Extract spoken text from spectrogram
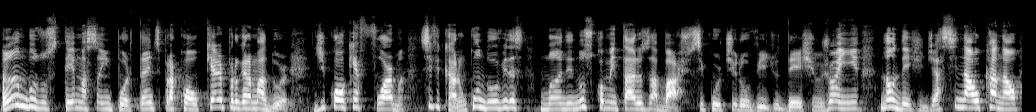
ambos os temas são importantes para qualquer programador. De qualquer forma, se ficaram com dúvidas, mandem nos comentários abaixo. Se curtiram o vídeo, deixem um joinha, não deixe de assinar o canal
